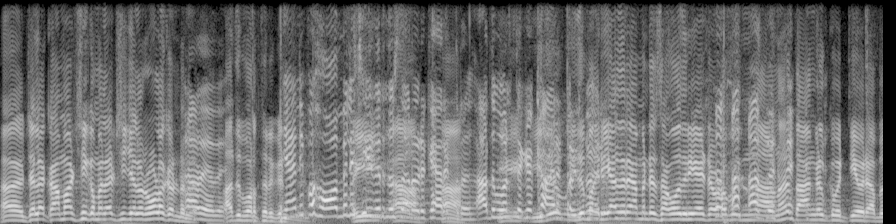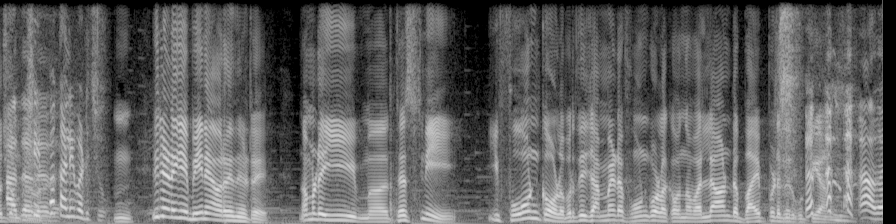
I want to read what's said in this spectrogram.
ആ, ചില കാമാക്ഷി കമലാക്ഷി ചില റോളൊക്കെ അതെ, ഉണ്ടല്ലോ അതെ. അത് പുറത്തെടുക്കണം ഞാനിപ്പോ. ഹോമിൽ ഈ- ചെയ്തിരുന്നു സാർ ഒരു character. അതുപോലത്തെ ഇത് character ഇത് വരും. മര്യാദരാമന്റെ സഹോദരിയായിട്ട് അവിടെ പോയി നിന്നാണ് താങ്കൾക്ക് പറ്റിയ ഒരു അബദ്ധം അതെ, പക്ഷെ ഇപ്പൊ കളി പഠിച്ചു ഉം. ഇതിനിടയ്ക്ക് ബീന പറയുന്നിട്ട് നമ്മുടെ ഈ തെസ്നി ഈ ഫോൺ കോൾ പ്രത്യേകിച്ച് അമ്മയുടെ ഫോൺ കോളൊക്കെ വന്ന വല്ലാണ്ട് ഭയപ്പെടുന്ന ഒരു കുട്ടിയാണ്. അതെ,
